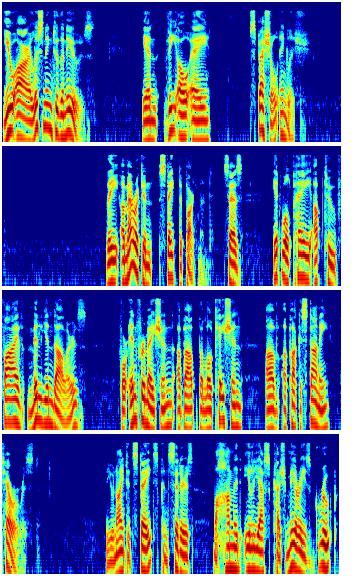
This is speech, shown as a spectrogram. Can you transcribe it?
You are listening to the news in VOA Special English. The American State Department says it will pay up to $5 million for information about the location of a Pakistani terrorist. The United States considers Muhammad Ilyas Kashmiri's group,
